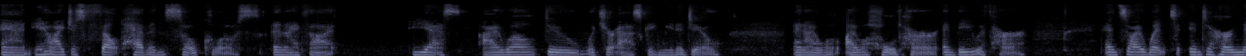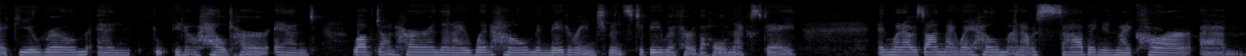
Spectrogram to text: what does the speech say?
And, you know, I just felt heaven so close. And I thought, yes, I will do what you're asking me to do. And I will, I will hold her and be with her. And so I went to, into her NICU room and, you know, held her and loved on her. And then I went home and made arrangements to be with her the whole next day. And when I was on my way home and I was sobbing in my car, um,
